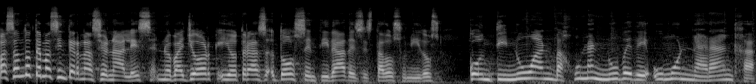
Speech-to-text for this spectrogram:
Pasando a temas internacionales, Nueva York y otras dos entidades de Estados Unidos continúan bajo una nube de humo naranja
